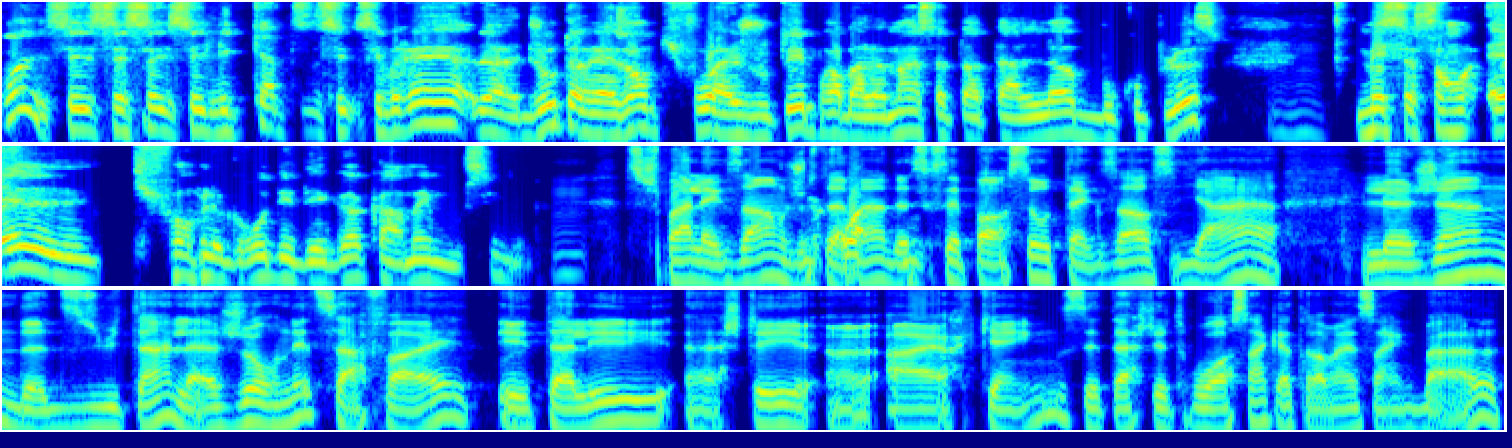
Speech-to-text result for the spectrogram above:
Oui, c'est les quatre. C'est vrai, euh, Joe, tu as raison qu'il faut ajouter probablement à ce total-là beaucoup plus, mm-hmm. mais ce sont elles qui font le gros des dégâts quand même aussi. Mm. Si je prends l'exemple justement de ce qui s'est passé au Texas hier, le jeune de 18 ans, la journée de sa fête, est allé acheter un AR-15, s'est acheté 385 balles.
